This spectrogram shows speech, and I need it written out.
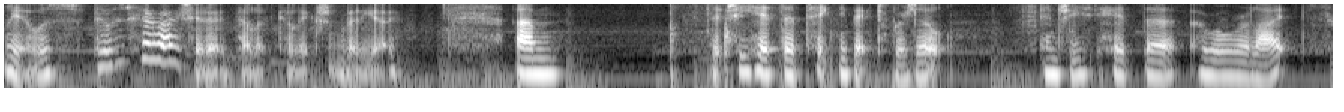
Yeah, it was it was her eyeshadow palette collection video. Um, that she had the Take Me Back to Brazil, and she had the Aurora Lights,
